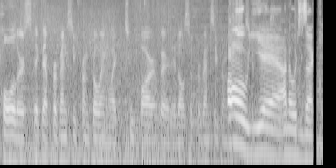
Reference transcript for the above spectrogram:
pole or a stick that prevents you from going like too far, but it also prevents you from. Oh yeah, I know what you're exactly.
